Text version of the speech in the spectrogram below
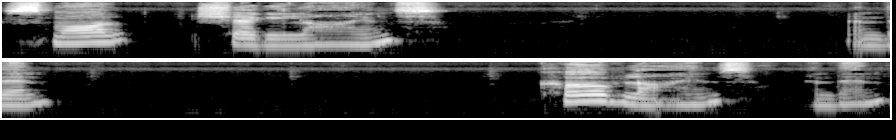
small shaggy lines. And then curved lines. And then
